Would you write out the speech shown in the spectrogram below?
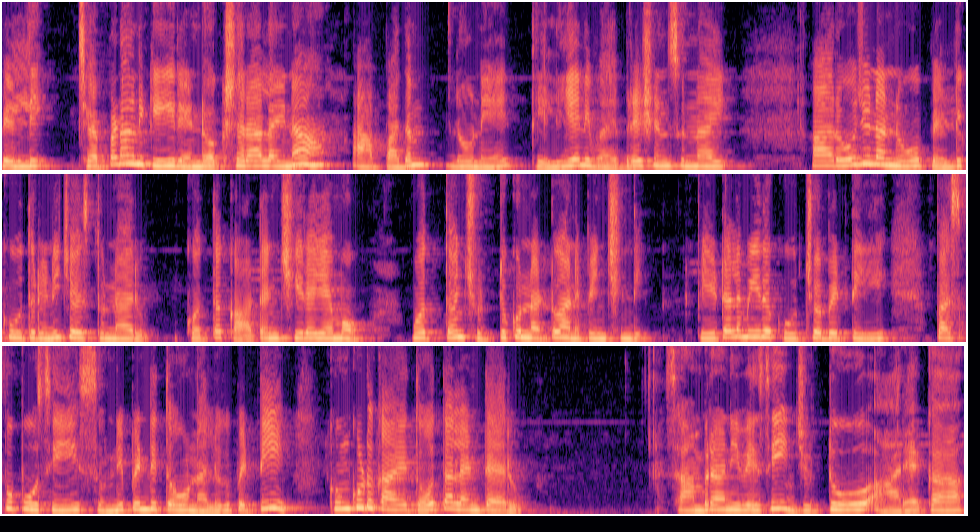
పెళ్ళి చెప్పడానికి రెండు అక్షరాలైనా ఆ పదంలోనే తెలియని వైబ్రేషన్స్ ఉన్నాయి. ఆ రోజు నన్ను పెళ్ళి కూతురిని చేస్తున్నారు. కొత్త కాటన్ చీర ఏమో మొత్తం చుట్టుకున్నట్టు అనిపించింది. పీటల మీద కూర్చోబెట్టి పసుపు పూసి సున్నిపిండితో నలుగుపెట్టి కుంకుడుకాయతో తలంటారు. సాంబ్రాణి వేసి జుట్టు ఆరాక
